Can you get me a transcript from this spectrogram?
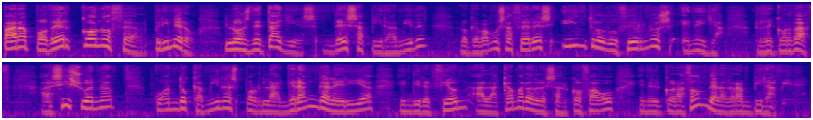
para poder conocer primero los detalles de esa pirámide, lo que vamos a hacer es introducirnos en ella. Recordad, así suena cuando caminas por la gran galería en dirección a la cámara del sarcófago en el corazón de la gran pirámide.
